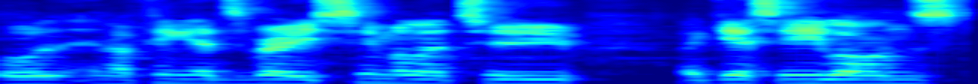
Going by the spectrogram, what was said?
Or, and I think that's very similar to, I guess, Elon's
